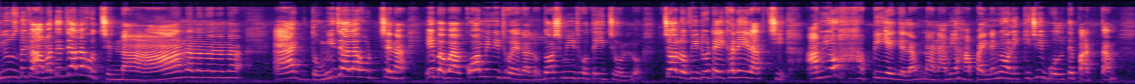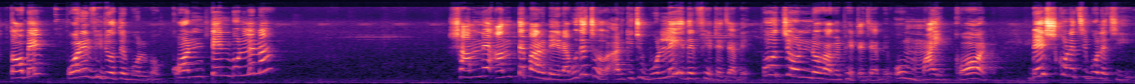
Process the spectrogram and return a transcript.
ভিউজ দেখে আমাদের জ্বালা হচ্ছে? না না না না না না, একদমই জ্বালা হচ্ছে না। এ বাবা, ক মিনিট হয়ে গেল? দশ মিনিট হতেই চলল। চলো, ভিডিওটা এখানেই রাখছি। আমিও হাঁপিয়ে গেলাম। না না আমি হাঁপাই না আমি অনেক কিছুই বলতে পারতাম। তবে পরের ভিডিওতে বলব। কন্টেন্ট বললে না সামনে আনতে পারবে এরা, বুঝেছ? আর কিছু বললেই এদের ফেটে যাবে, প্রচণ্ডভাবে ফেটে যাবে। ও মাই গড! বেশ করেছি বলেছি,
